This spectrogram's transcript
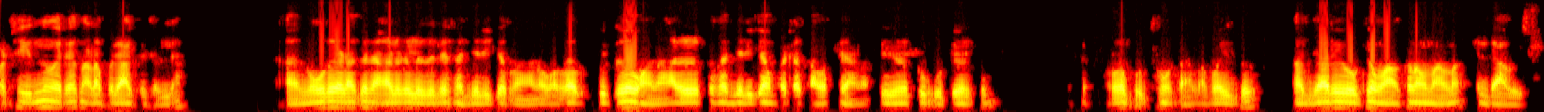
പക്ഷെ ഇന്നുവരെ നടപ്പിലാക്കിയിട്ടില്ല. നൂറുകണക്കിന് ആളുകൾ ഇതിലെ സഞ്ചരിക്കുന്നതാണ്. വളരെ ദുരിതമാണ് ആളുകൾക്ക് സഞ്ചരിക്കാൻ പറ്റാത്ത അവസ്ഥയാണ്. സ്ത്രീകൾക്കും കുട്ടികൾക്കും വളരെ ബുദ്ധിമുട്ടാണ്. അപ്പോൾ ഇത് സഞ്ചാരയോഗ്യമാക്കണമെന്നാണ് എന്റെ ആവശ്യം.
